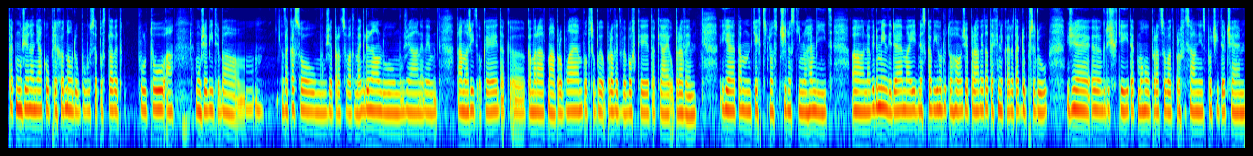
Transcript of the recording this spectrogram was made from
tak může na nějakou přechodnou dobu se postavit k pultu a může být třeba za kasou, může pracovat v McDonaldu, může, já nevím, tamhle říct, OK, tak eh, kamarád má problém, potřebuje upravit webovky, tak já je upravím. Je tam těch činností mnohem víc. Nevědomí lidé mají dneska výhodu toho, že právě ta technika jde tak dopředu, že eh, když chtějí, tak mohou pracovat profesionálně s počítačem,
